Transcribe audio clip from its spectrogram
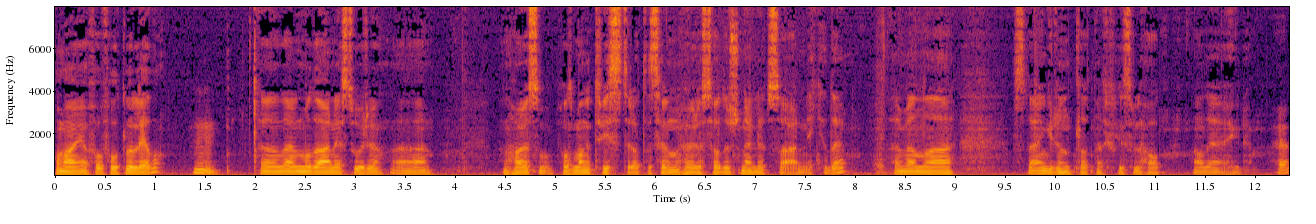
og meg å få folk til å le, da. Mm. Eh, det er en moderne historie. Eh, den har jo så, mange tvister at det selv om den høres tradisjonell ut, så er den ikke det. Men, eh, så det er en grunn til at Netflix vil ha den. Ja, det er hyggelig. Ja.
